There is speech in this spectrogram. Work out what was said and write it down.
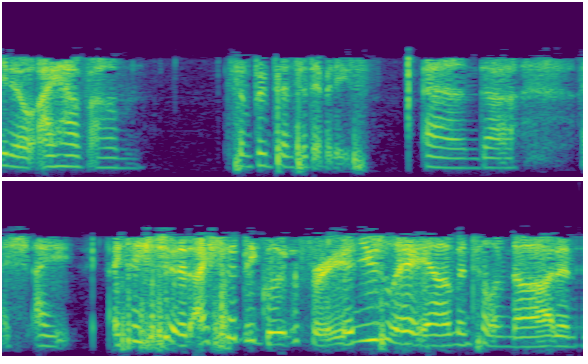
You know, I have um some food sensitivities and uh I, sh- I I say should. I should be gluten free, and usually I am until I'm not. And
